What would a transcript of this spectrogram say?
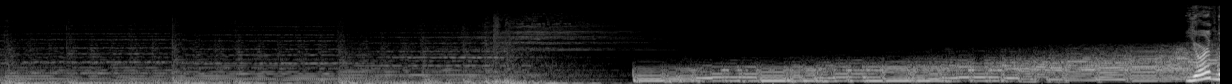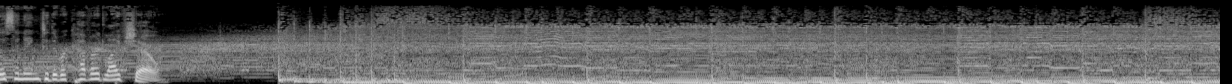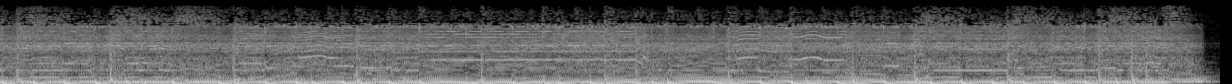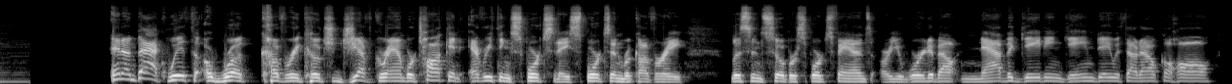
You're listening to the Recovered Life Show. And I'm back with a recovery coach, Jeff Graham. We're talking everything sports today, sports and recovery. Listen, sober sports fans, are you worried about navigating game day without alcohol?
